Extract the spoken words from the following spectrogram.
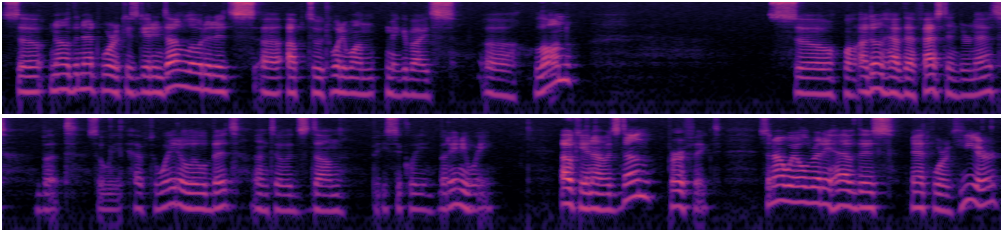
So now the network is getting downloaded. It's uh, up to 21 megabytes uh, long. So, well, I don't have that fast internet, but so we have to wait a little bit until it's done, basically. But anyway, okay, now it's done. Perfect. So now we already have this network here.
